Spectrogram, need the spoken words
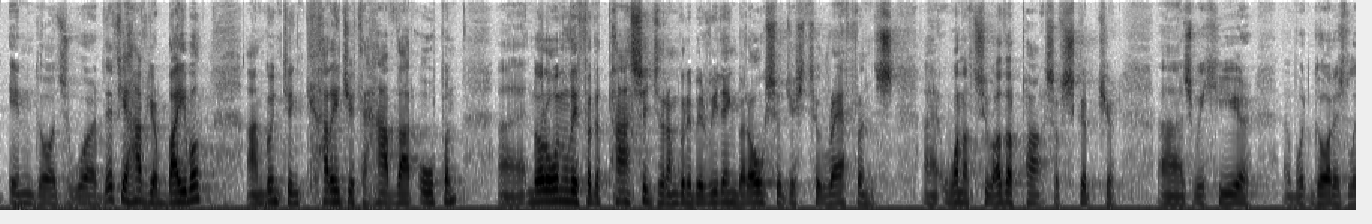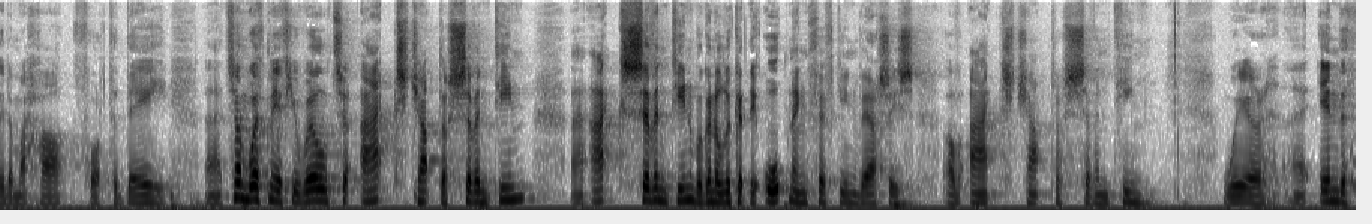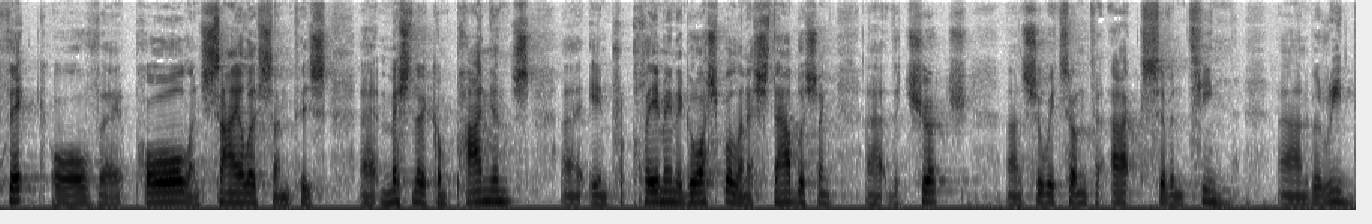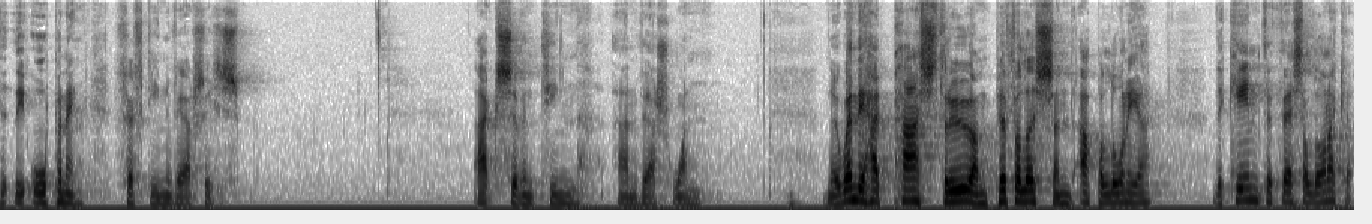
in God's Word. If you have your Bible, I'm going to encourage you to have that open, uh, not only for the passage that I'm going to be reading, but also just to reference uh, one or two other parts of Scripture as we hear what God has laid in my heart for today. Uh, turn with me, if you will, to Acts chapter 17. Uh, Acts 17, we're going to look at the opening 15 verses of Acts chapter 17 where uh, in the thick of uh, Paul and Silas and his uh, missionary companions uh, in proclaiming the gospel and establishing uh, the church. And so we turn to Acts 17 and we read the opening 15 verses. Acts 17 and verse 1. Now, when they had passed through Amphipolis and Apollonia, they came to Thessalonica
